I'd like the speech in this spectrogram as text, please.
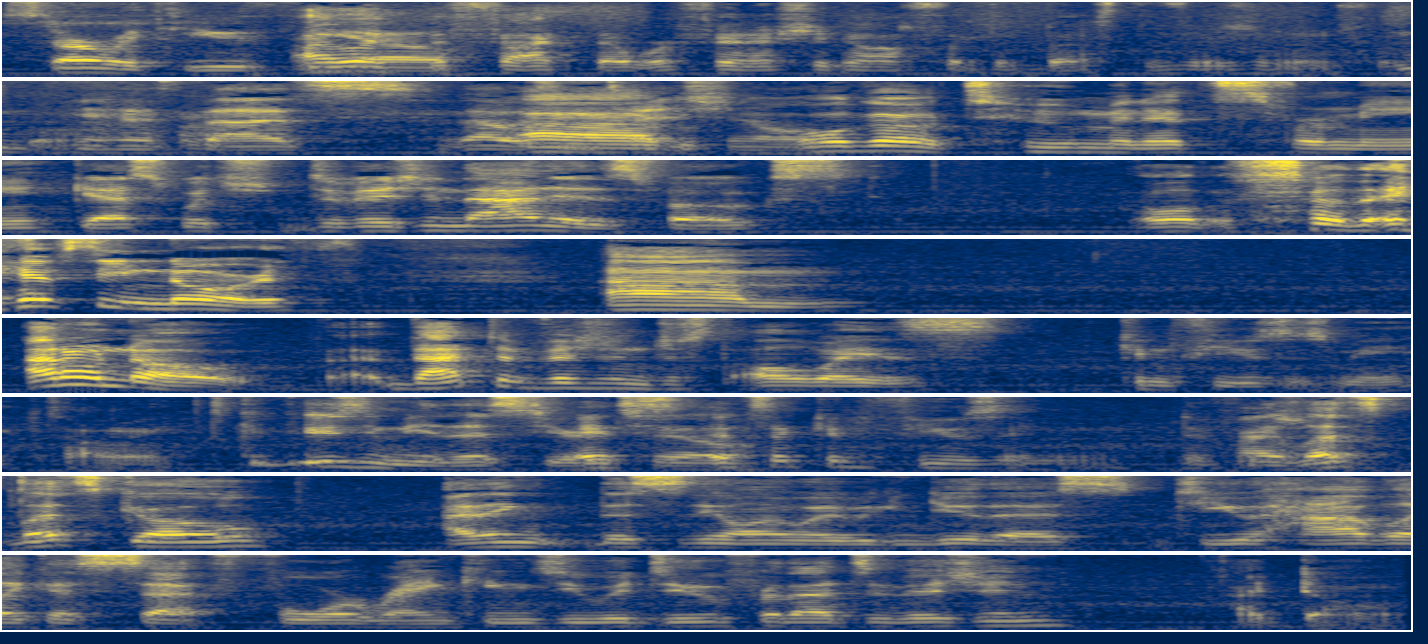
Start with you, Theo. I like the fact that we're finishing off with the best division in football. Yes, that's that was Um, intentional. We'll go two minutes for me. Guess which division that is, folks. Well, so the AFC North, um, I don't know. That division just always confuses me. Tommy. It's confusing me this year it's too. it's a confusing division. All right, let's let's go. I think this is the only way we can do this. Do you have like a set four rankings you would do for that division? I don't.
